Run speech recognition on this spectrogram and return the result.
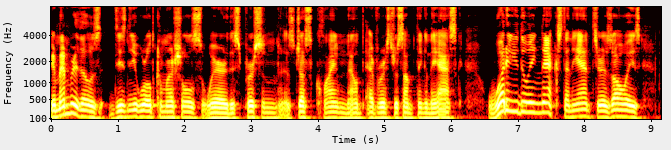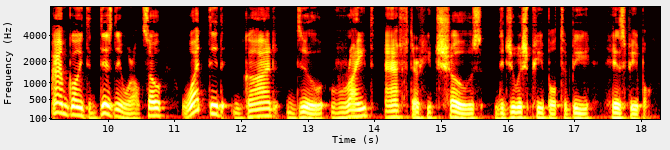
Remember those Disney World commercials where this person has just climbed Mount Everest or something and they ask, What are you doing next? And the answer is always, I'm going to Disney World. So, what did God do right after he chose the Jewish people to be his people?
